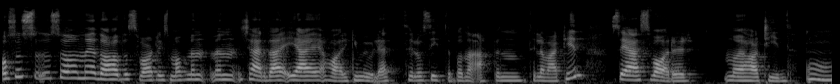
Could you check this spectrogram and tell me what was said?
Og så, så, når jeg da hadde svart liksom at men, men kjære deg, jeg har ikke mulighet til å sitte på den appen til enhver tid, så jeg svarer når jeg har tid. Mm.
